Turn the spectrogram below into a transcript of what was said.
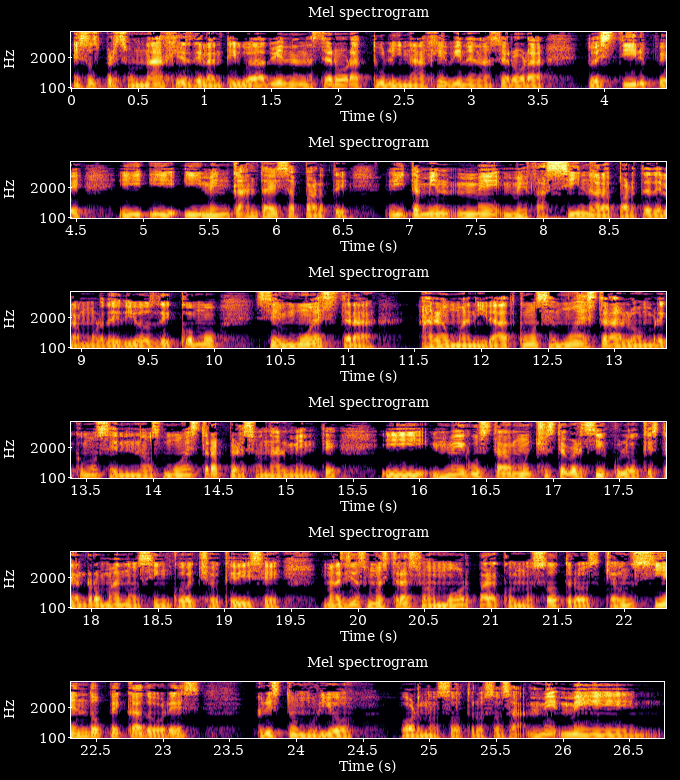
esos personajes de la antigüedad vienen a ser ahora tu linaje, vienen a ser ahora tu estirpe, y, y, y me encanta esa parte. Y también me, me fascina la parte del amor de Dios, de cómo se muestra a la humanidad, cómo se muestra al hombre, cómo se nos muestra personalmente. Y me gusta mucho este versículo que está en Romanos 5.8 que dice, Mas Dios muestra su amor para con nosotros, que aun siendo pecadores, Cristo murió por nosotros. O sea, me, me,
